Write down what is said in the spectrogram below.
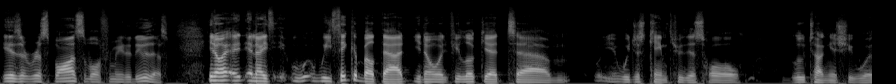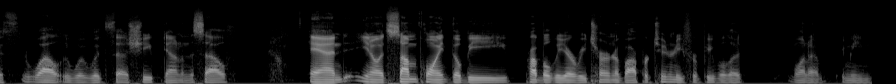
is it responsible for me to do this? You know, and and I we think about that. You know, if you look at, um, we we just came through this whole blue tongue issue with wild with uh, sheep down in the south, and you know, at some point there'll be probably a return of opportunity for people that want to. I mean,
